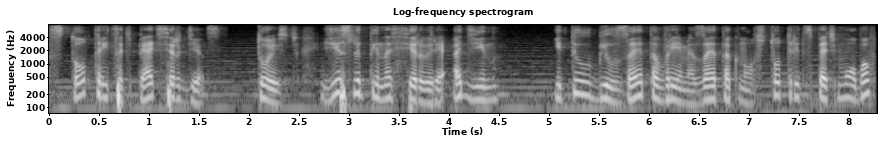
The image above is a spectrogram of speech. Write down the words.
135 сердец. То есть, если ты на сервере один, и ты убил за это время, за это окно 135 мобов,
